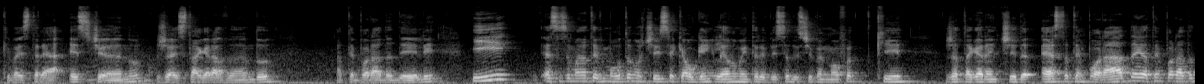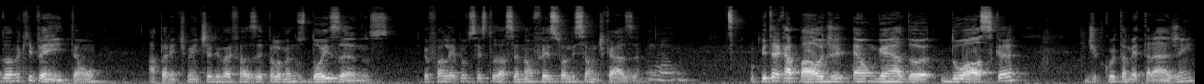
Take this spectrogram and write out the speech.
que vai estrear este ano, já está gravando a temporada dele. E essa semana teve uma outra notícia que alguém leu numa entrevista do Steven Moffat que já está garantida esta temporada e a temporada do ano que vem. Então, aparentemente ele vai fazer pelo menos dois anos. Eu falei para você estudar, você não fez sua lição de casa. Não. O Peter Capaldi é um ganhador do Oscar de curta-metragem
